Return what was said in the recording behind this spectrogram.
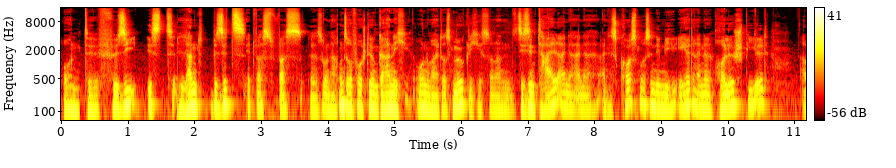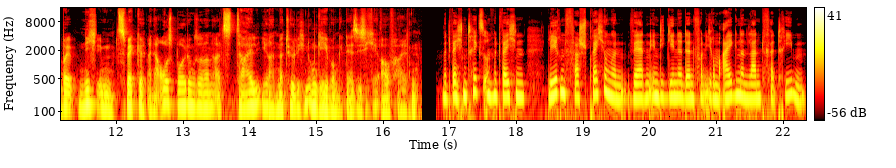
Und äh, für sie ist Landbesitz etwas, was äh, so nach unserer Vorstellung gar nicht ohne weiteres möglich ist, sondern sie sind Teil einer, einer, eines Kosmos, in dem die Erde eine Rolle spielt, aber nicht im Zwecke einer Ausbeutung, sondern als Teil ihrer natürlichen Umgebung, in der sie sich aufhalten. Mit welchen Tricks und mit welchen leeren Versprechungen werden Indigene denn von ihrem eigenen Land vertrieben?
